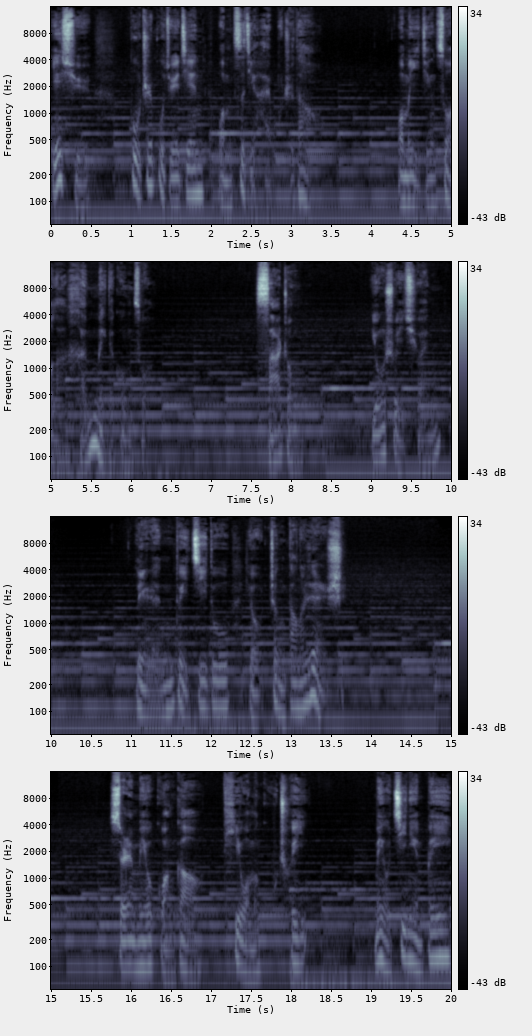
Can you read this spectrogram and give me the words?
也许不知不觉间，我们自己还不知道，我们已经做了很美的工作：撒种、涌水泉，令人对基督有正当的认识。虽然没有广告替我们鼓吹，没有纪念碑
